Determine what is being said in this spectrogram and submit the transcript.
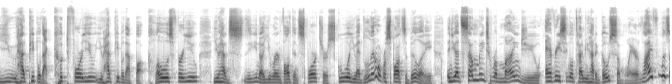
you had people that cooked for you you had people that bought clothes for you you had you know you were involved in sports or school you had little responsibility and you had somebody to remind you every single time you had to go somewhere life was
